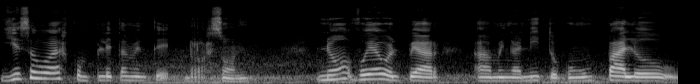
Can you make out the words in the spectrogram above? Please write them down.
Y eso es completamente razón. No voy a golpear a Menganito con un palo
